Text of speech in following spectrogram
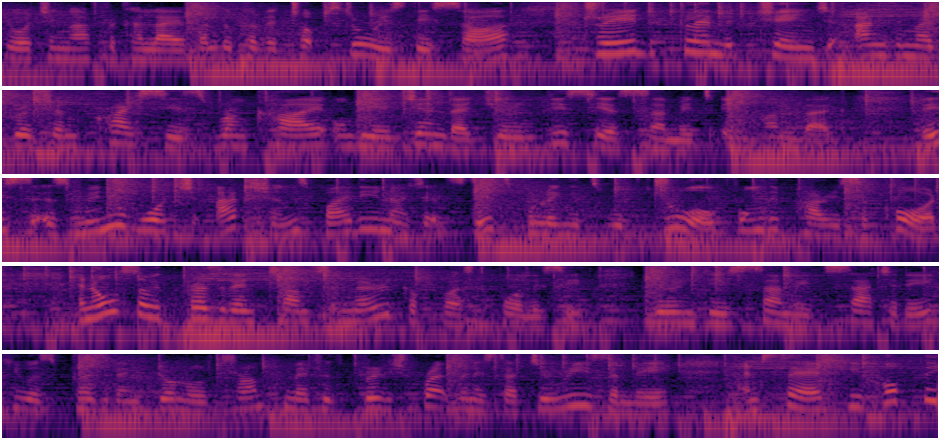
You're watching Africa Live. A look at the top stories this hour. Trade, climate change and the migration crisis rank high on the agenda during this year's summit in Hamburg. This as many watch actions by the United States following its withdrawal from the Paris Accord and also with President Trump's America First policy. During this summit Saturday, US President Donald Trump met with British Prime Minister Theresa May and said he hoped the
